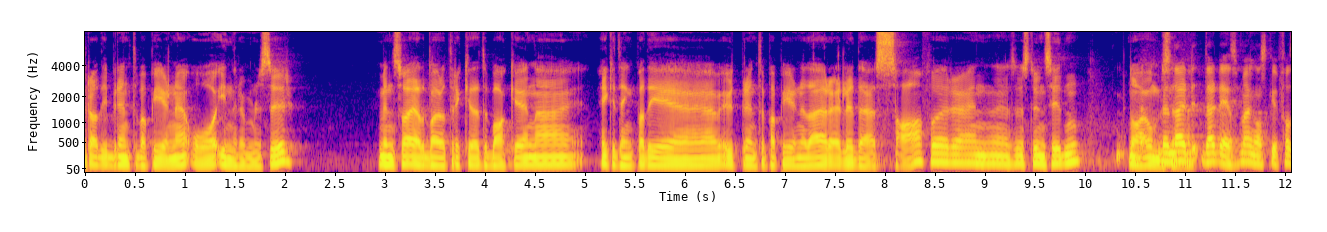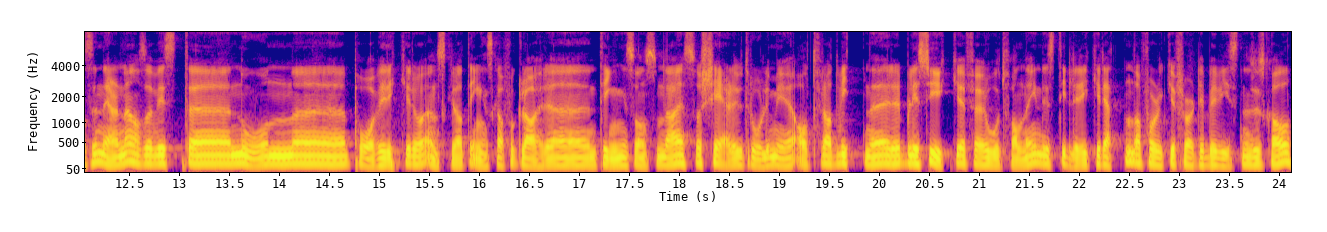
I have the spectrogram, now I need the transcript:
fra de brente papirene og innrømmelser? Men så er det bare å trekke det tilbake. Nei, ikke tenk på de eh, utbrente papirene der, eller det jeg sa for en stund siden. Men det er, det er, det som er ganske fascinerende. Altså hvis eh, noen eh, påvirker og ønsker at ingen skal forklare ting sånn som det er, så skjer det utrolig mye. Alt fra at vitner blir syke før hovedfallning, de stiller ikke retten, da får du ikke ført de bevisene du skal,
